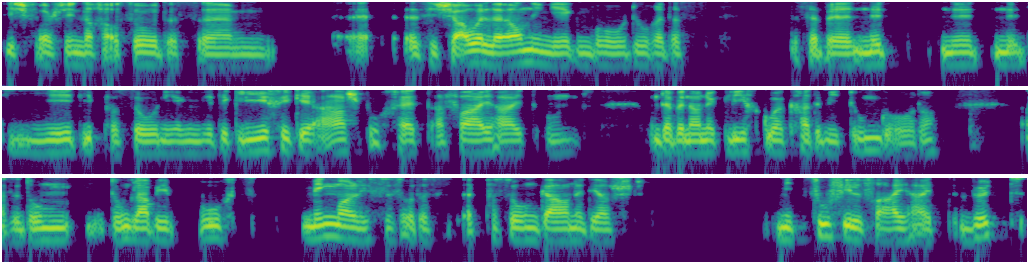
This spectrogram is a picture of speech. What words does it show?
ist wahrscheinlich auch so, dass ähm, äh, es ist auch ein Learning irgendwo durch, dass, dass eben nicht, nicht, nicht jede Person irgendwie den gleichen Anspruch hat an Freiheit und, und eben auch nicht gleich gut kann damit umgehen oder? Also darum, darum glaube ich, braucht es, manchmal ist es so, dass eine Person gar nicht erst mit zu viel Freiheit wird,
